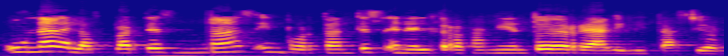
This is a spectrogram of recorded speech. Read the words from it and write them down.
una de las partes más importantes en el tratamiento de rehabilitación.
